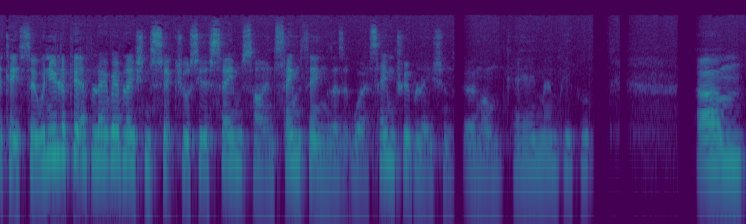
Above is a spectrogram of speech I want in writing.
okay, so when you look at Revelation six, you'll see the same signs, same things as it were, same tribulations going on. Okay, amen, people. Um,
